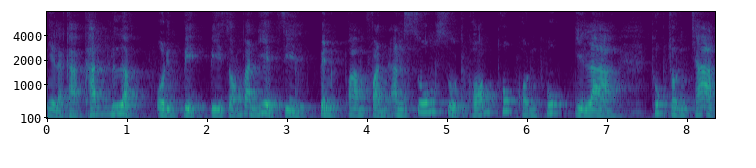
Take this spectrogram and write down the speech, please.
นี่แหละค่ะ คัดเลือกโอลิมปิกปี 2024 เป็นความฝันอันสูงสุดของทุกคนทุกกีฬา ทุกชนชาติ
